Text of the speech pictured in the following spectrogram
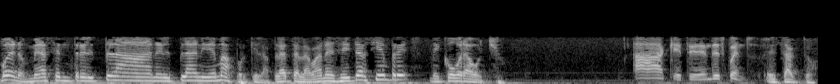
bueno, me hace entre el plan, el plan y demás, porque la plata la van a necesitar siempre, me cobra 8. Ah, que te den descuentos. Exacto.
